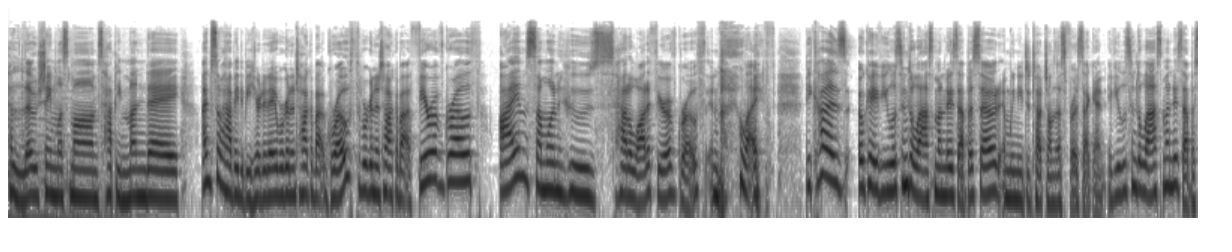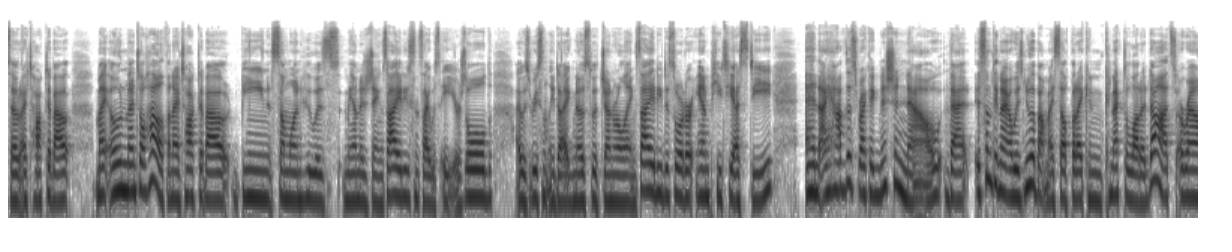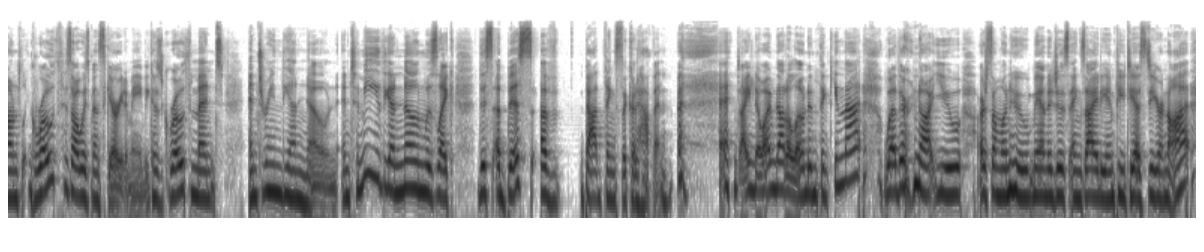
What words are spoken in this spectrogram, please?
Hello, shameless moms. Happy Monday. I'm so happy to be here today. We're going to talk about growth. We're going to talk about fear of growth. I am someone who's had a lot of fear of growth in my life because, okay, if you listen to last Monday's episode, and we need to touch on this for a second. If you listen to last Monday's episode, I talked about my own mental health and I talked about being someone who has managed anxiety since I was eight years old. I was recently diagnosed with general anxiety disorder and PTSD. And I have this recognition now that is something I always knew about myself, but I can connect a lot of dots around growth has always been scary to me because growth meant entering the unknown. And to me, the unknown was like this abyss of bad things that could happen. and I know I'm not alone in thinking that, whether or not you are someone who manages anxiety and PTSD or not.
